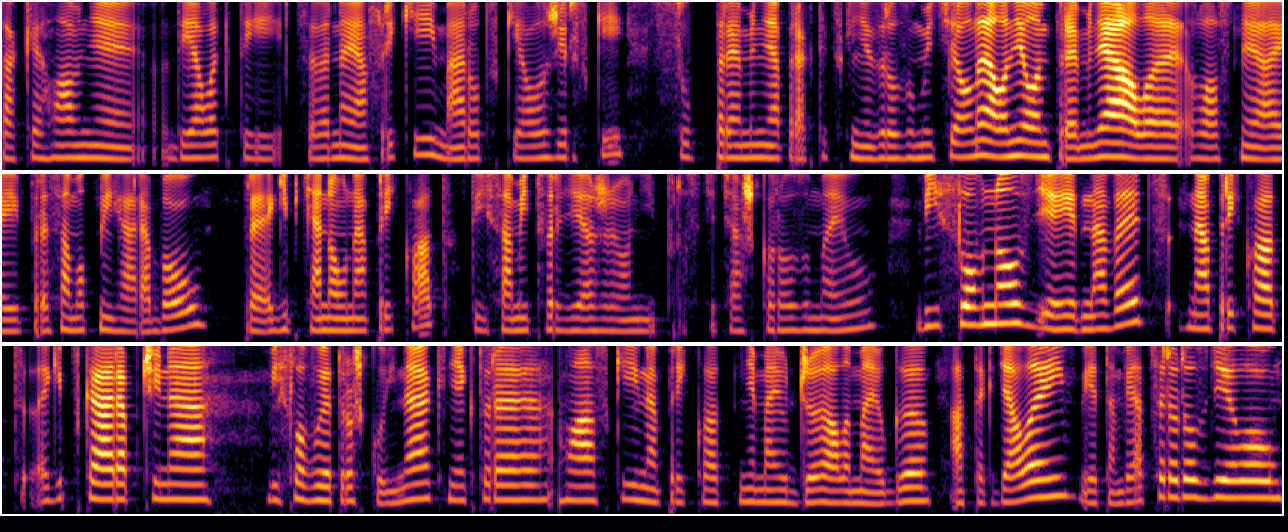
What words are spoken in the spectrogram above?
také hlavne dialekty Severnej Afriky, marocký alžírsky, sú pre mňa prakticky nezrozumiteľné, ale nielen pre mňa, ale vlastne aj pre samotných Arabov, pre egyptianov napríklad. Tí sami tvrdia, že oni proste ťažko rozumejú. Výslovnosť je jedna vec, napríklad egyptská arabčina vyslovuje trošku inak niektoré hlásky, napríklad nemajú J, ale majú G a tak ďalej. Je tam viacero rozdielov.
